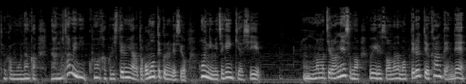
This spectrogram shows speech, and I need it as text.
というかもうなんか何のためにこの隔離してるんやろとか思ってくるんですよ。本人めっちゃ元気やしうんまあ、もちろんねそのウイルスをまだ持ってるっていう観点で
